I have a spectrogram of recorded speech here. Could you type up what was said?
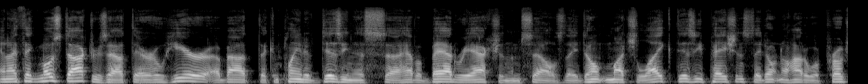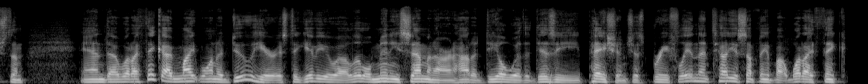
And I think most doctors out there who hear about the complaint of dizziness uh, have a bad reaction themselves. They don't much like dizzy patients, they don't know how to approach them. And uh, what I think I might want to do here is to give you a little mini seminar on how to deal with a dizzy patient, just briefly, and then tell you something about what I think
